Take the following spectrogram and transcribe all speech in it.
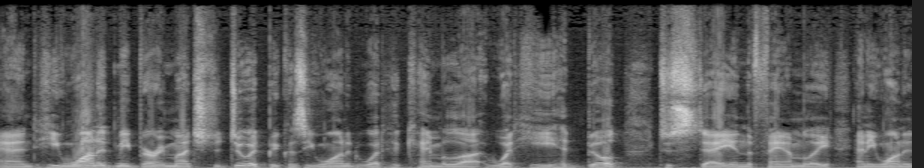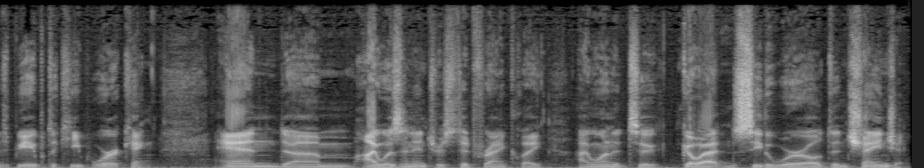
and he wanted me very much to do it because he wanted what came lot, what he had built to stay in the family and he wanted to be able to keep working and um, I wasn't interested, frankly. I wanted to go out and see the world and change it.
